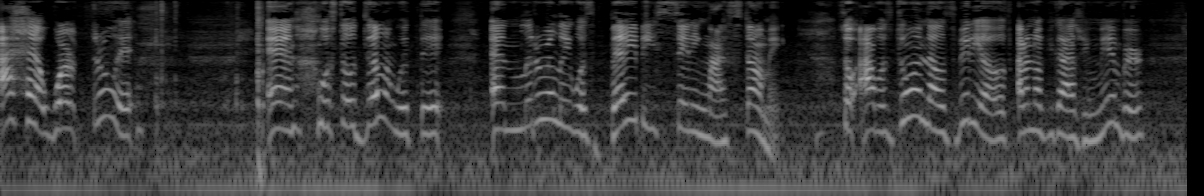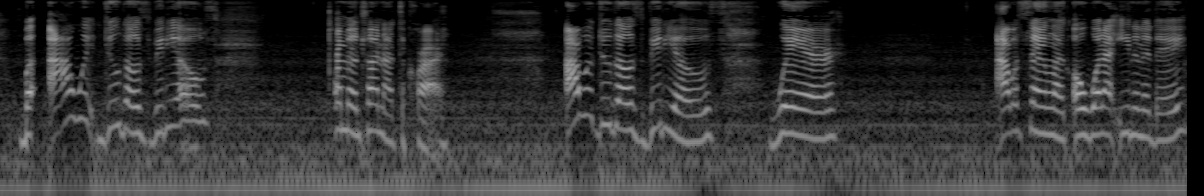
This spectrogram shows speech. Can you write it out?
I had worked through it and was still dealing with it and literally was babysitting my stomach. So I was doing those videos. I don't know if you guys remember, but I would do those videos. I'm going to try not to cry. I would do those videos where I was saying like, oh, what I eat in a day.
